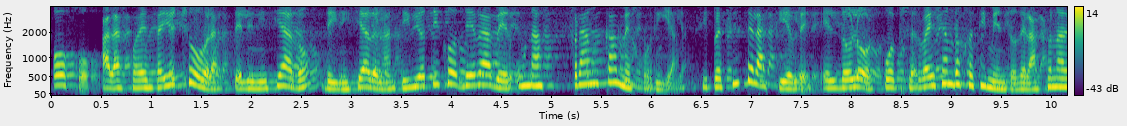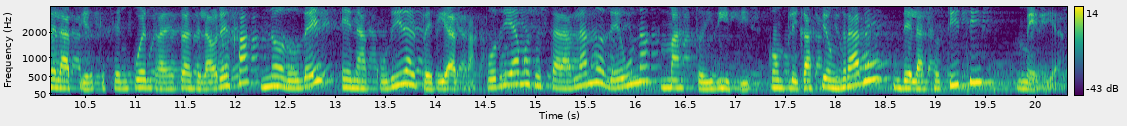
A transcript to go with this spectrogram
Ojo, a las 48 horas del iniciado, de iniciado el antibiótico, debe haber una franca mejoría. Si persiste la fiebre, el dolor o observáis enrojecimiento de la zona de la piel que se encuentra detrás de la oreja, no dudéis en acudir al pediatra. Podríamos estar hablando de una mastoiditis, complicación grave de las otitis medias.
